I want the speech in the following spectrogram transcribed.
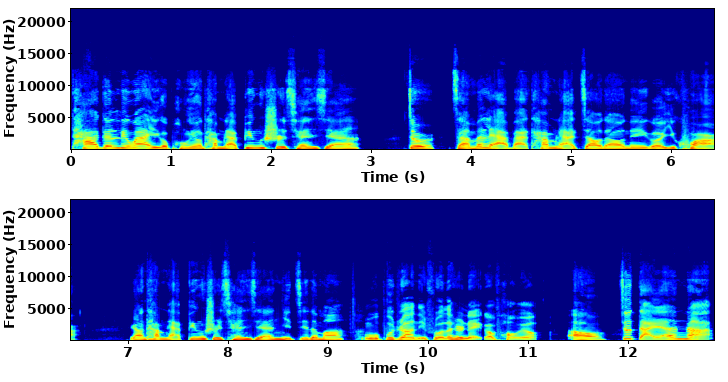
他跟另外一个朋友，他们俩冰释前嫌，就是咱们俩把他们俩叫到那个一块儿，让他们俩冰释前嫌，你记得吗？我不知道你说的是哪个朋友哦，就戴安娜。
